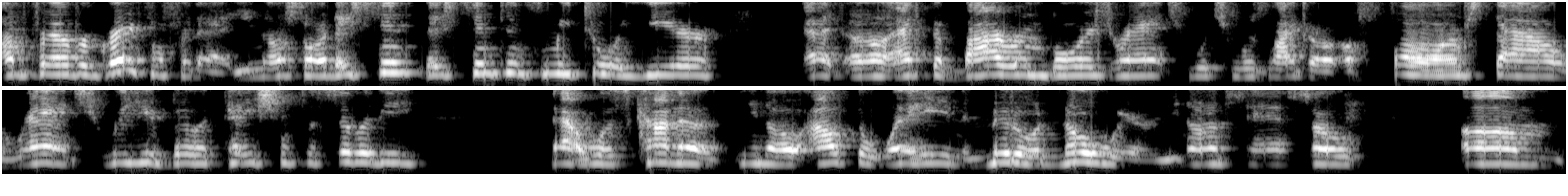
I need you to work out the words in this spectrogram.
I'm forever grateful for that. You know, so they sent they sentenced me to a year at uh, at the Byron Boys Ranch, which was like a, a farm style ranch rehabilitation facility that was kind of you know out the way in the middle of nowhere. You know what I'm saying? So, um,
